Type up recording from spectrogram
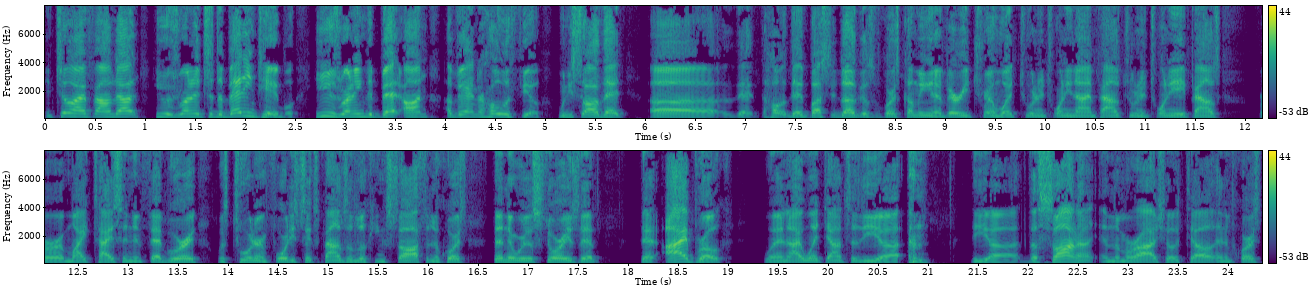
until I found out he was running to the betting table. He was running to bet on Evander Holyfield. When he saw that uh, that that Buster Douglas, of course, coming in a very trim, what 229 pounds, 228 pounds for Mike Tyson in February was 246 pounds and looking soft. And of course, then there were the stories that that I broke when I went down to the uh, the uh, the sauna in the Mirage Hotel, and of course,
